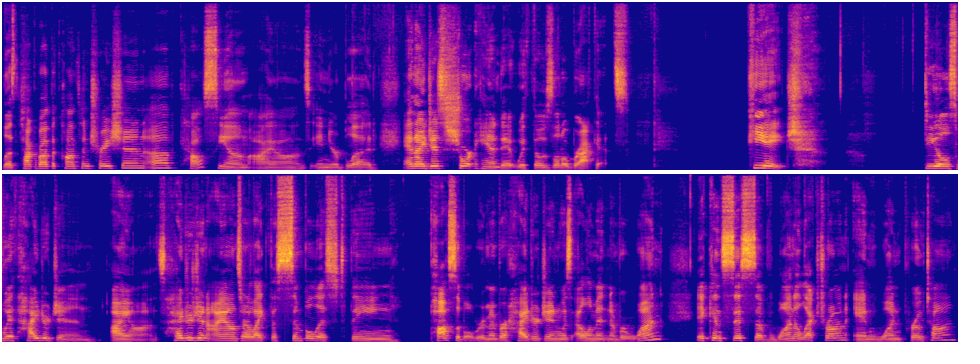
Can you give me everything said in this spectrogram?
Let's talk about the concentration of calcium ions in your blood. And I just shorthand it with those little brackets pH deals with hydrogen ions. Hydrogen ions are like the simplest thing possible. Remember, hydrogen was element number one. It consists of one electron and one proton.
